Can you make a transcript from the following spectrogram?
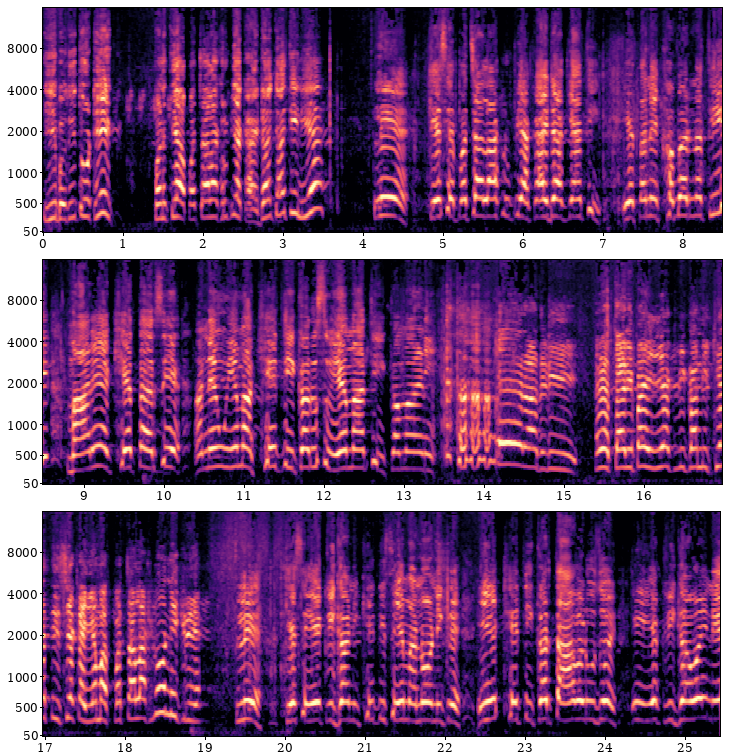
એ બધું તો ઠીક પણ ત્યાં પચાસ લાખ રૂપિયા કાઢ્યા ક્યાંથી ને લે કેસે પચાસ લાખ રૂપિયા કાઢ્યા ક્યાંથી? એ તને ખબર નથી? મારે ખેતર છે અને હું એમાં ખેતી કરું છું, એમાંથી કમાણી. એ રાધડી તારી પાસે એક વીઘાની ખેતી છે કઈ? એમાં પચાસ લાખ નો નીકળે? લે કે છે એક વીઘાની ખેતી છે એમાં ન નીકળે. એક ખેતી કરતા આવડવું જોઈએ. એ એક વીઘા હોય ને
